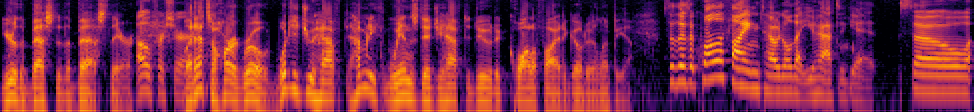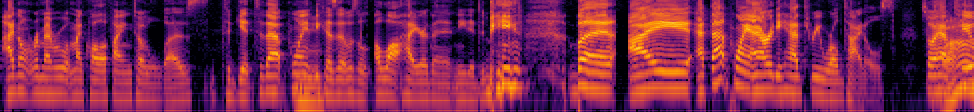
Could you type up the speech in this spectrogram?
you're the best of the best there. Oh, for sure. But that's a hard road. What did you have? how many wins did you have to do to qualify to go to Olympia? So there's a qualifying total that you have to get. So I don't remember what my qualifying total was to get to that point because it was a lot higher than it needed to be. But I at that point I already had three world titles. So I have Wow. two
